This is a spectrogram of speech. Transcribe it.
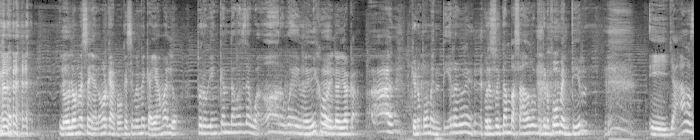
luego, luego me señaló porque me acuerdo que ese güey me caía mal. Lo, pero bien que andabas de aguador, güey. Me dijo, y lo yo acá. "Ah, que no puedo mentir, güey. Por eso soy tan basado, güey, porque no puedo mentir. Y ya, pues,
